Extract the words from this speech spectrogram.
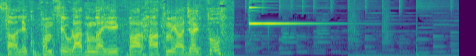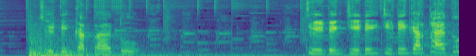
साले को बम से उड़ा दूँगा एक बार हाथ में आ जाए तो। चीटिंग करता है तू। चीटिंग चीटिंग चीटिंग करता है तू।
